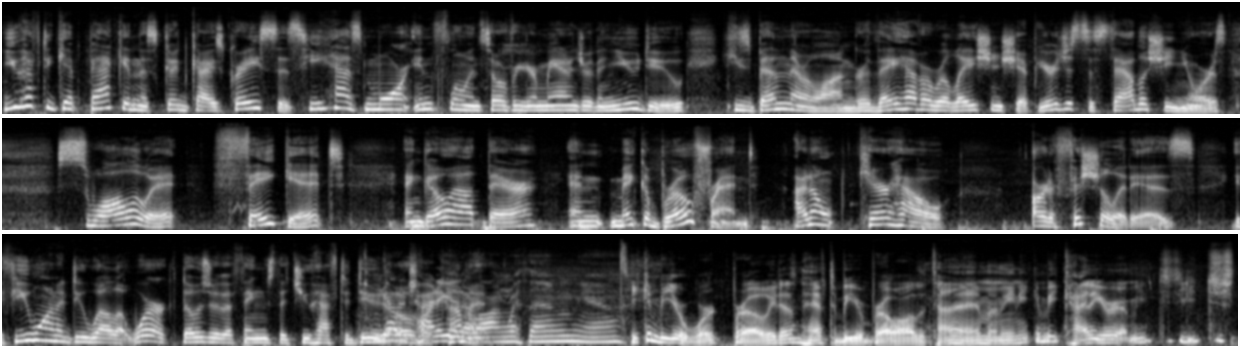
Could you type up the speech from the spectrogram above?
You have to get back in this good guy's graces. He has more influence over your manager than you do. He's been there longer. They have a relationship. You're just establishing yours. Swallow it, fake it, and go out there and make a bro friend. I don't care how artificial it is. If you want to do well at work, those are the things that you have to do You to gotta try to get it. along with them. Yeah. He can be your work bro. He doesn't have to be your bro all the time. I mean, he can be kind of your. I mean, you just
